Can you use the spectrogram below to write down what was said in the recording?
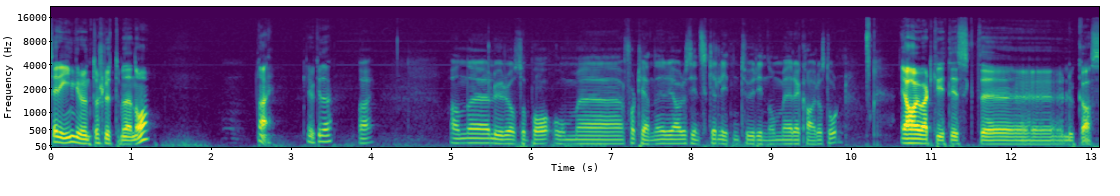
ser ingen grunn til å slutte med det nå. Nei, gjør ikke det. Nei. Han uh, lurer også på om uh, fortjener Jarusinski en liten tur innom Rekaro-stolen. Jeg har jo vært kritisk til Lukas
